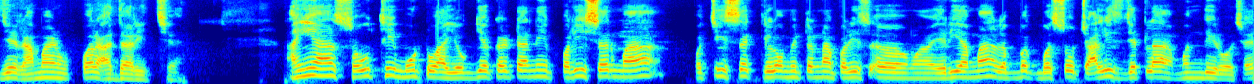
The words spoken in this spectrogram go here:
જે રામાયણ ઉપર આધારિત છે. અહીંયા સૌથી મોટું આ યોગ્ય કરતાની પરિસરમાં પચીસેક કિલોમીટરના પરિસર એરિયામાં લગભગ બસો ચાલીસ જેટલા મંદિરો છે.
